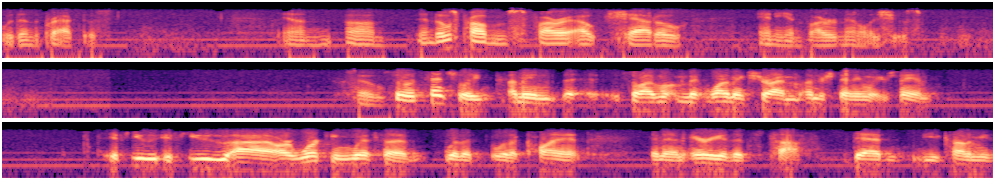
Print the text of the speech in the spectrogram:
within the practice. And um, and those problems far outshadow any environmental issues. So, so essentially, I mean, so I want to make sure I'm understanding what you're saying. If you if you uh, are working with a with a with a client in an area that's tough, dead, the economy is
